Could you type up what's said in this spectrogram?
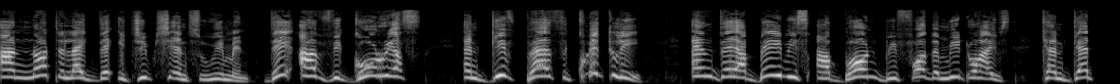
are not like the egyptians women. They are vigorous and give birth quickly and their babies are born before the midwives can get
